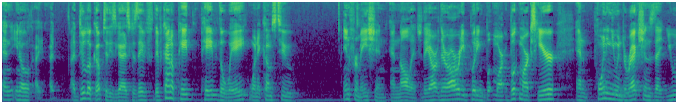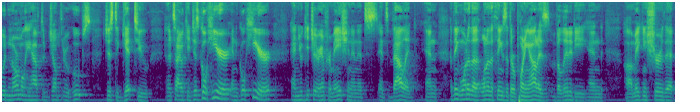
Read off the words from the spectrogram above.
And you know, I, I, I do look up to these guys because they've they've kind of paved paved the way when it comes to information and knowledge. They are they're already putting bookmark, bookmarks here and pointing you in directions that you would normally have to jump through hoops just to get to. And they're telling, okay, just go here and go here, and you'll get your information, and it's it's valid. And I think one of the one of the things that they were pointing out is validity and uh, making sure that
